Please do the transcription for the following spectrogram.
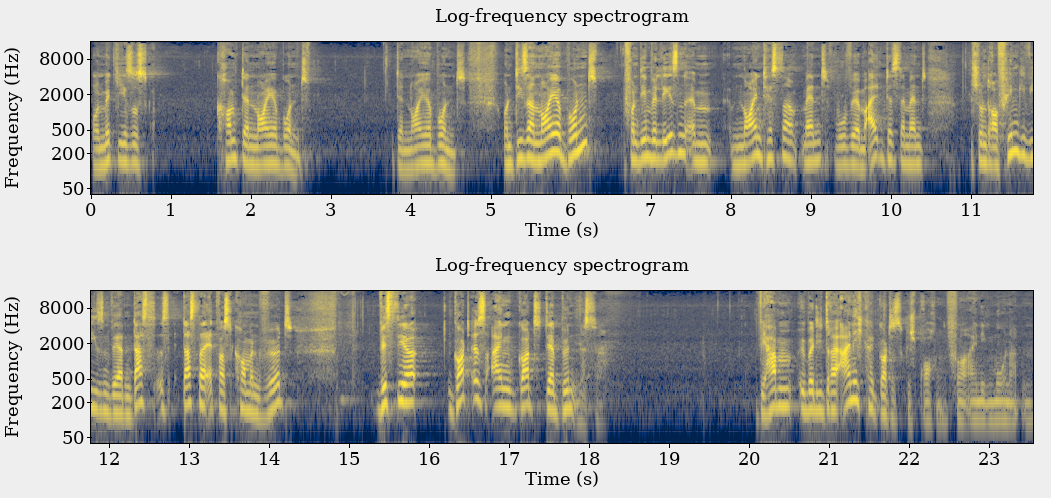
Und mit Jesus kommt der neue Bund. Der neue Bund. Und dieser neue Bund, von dem wir lesen im, Neuen Testament, wo wir im Alten Testament schon darauf hingewiesen werden, dass, es, dass da etwas kommen wird, wisst ihr, Gott ist ein Gott der Bündnisse. Wir haben über die Dreieinigkeit Gottes gesprochen vor einigen Monaten.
